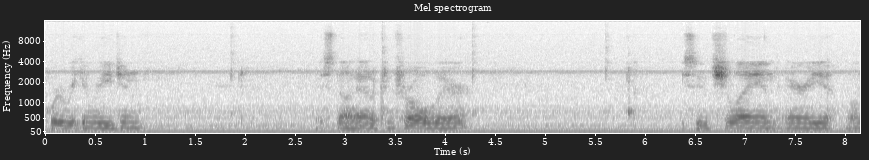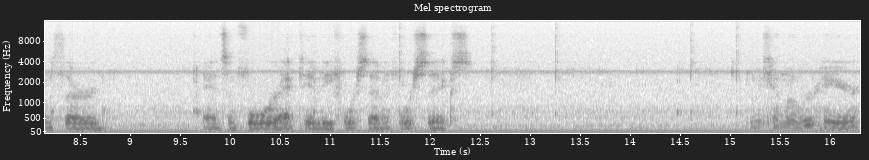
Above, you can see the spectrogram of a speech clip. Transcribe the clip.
Puerto Rican region. It's not out of control there. You see the Chilean area on the third. And some four activity, four seven, four six. We come over here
